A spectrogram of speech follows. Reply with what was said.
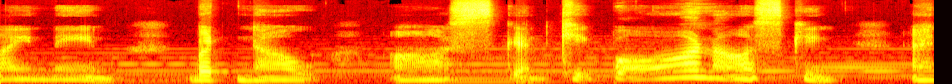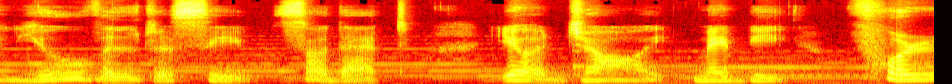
my name, but now ask and keep on asking, and you will receive, so that your joy may be full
